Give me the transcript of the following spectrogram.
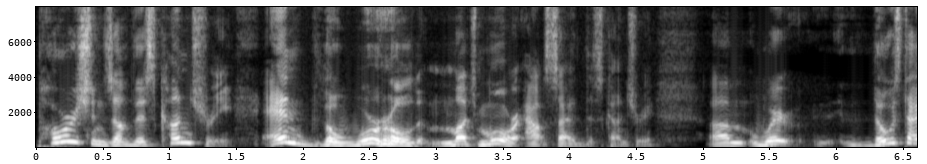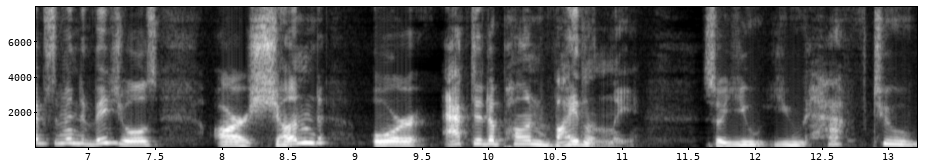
portions of this country and the world much more outside this country um, where those types of individuals are shunned or acted upon violently. So you you have to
